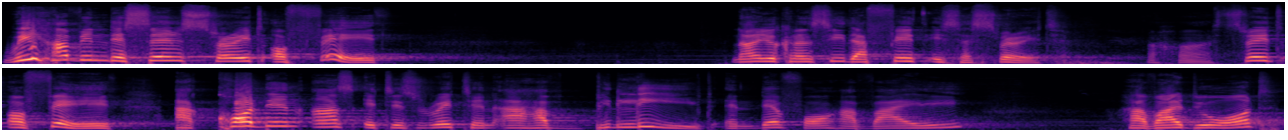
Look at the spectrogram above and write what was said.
We having the same spirit of faith. Now you can see that faith is a spirit. Uh-huh. Spirit of faith, according as it is written, I have believed, and therefore have I have I do what?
